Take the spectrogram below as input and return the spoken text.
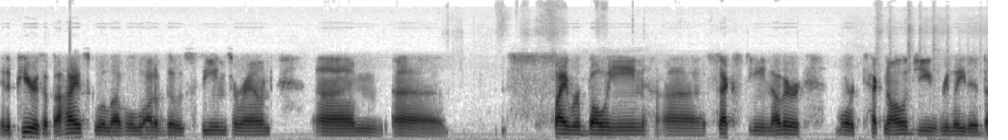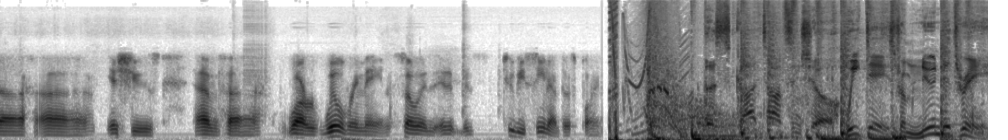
it appears at the high school level, a lot of those themes around um, uh, cyberbullying, uh, sexting, other more technology-related uh, uh, issues have uh, or will remain. So it, it, it's to be seen at this point. The Scott Thompson Show, weekdays from noon to three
